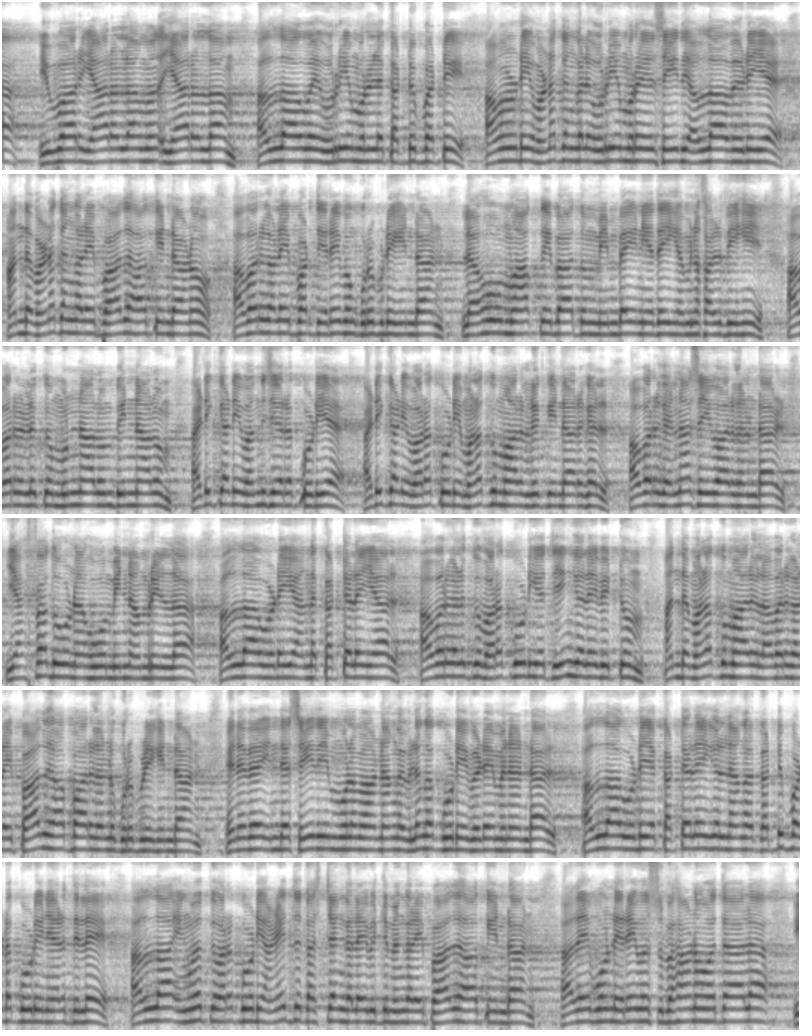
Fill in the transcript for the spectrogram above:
இவ்வாறு யாரெல்லாம் யாரெல்லாம் அல்லாஹ்வை உரிய முறையில் கட்டுப்பட்டு அவனுடைய வணக்கங்களை உரிய முறையில் செய்து அல்லாவுடைய அந்த வணக்கங்களை பாதுகாக்கின்றானோ அவர்களை பார்த்து இறைவன் குறிப்பிடுகின்றான் லஹு மாக்கிபாத்தும் மிம்பை கல்விஹி அவர்களுக்கு முன்னாலும் பின்னாலும் அடிக்கடி வந்து சேரக்கூடிய அடிக்கடி வரக்கூடிய மலக்குமார்கள் இருக்கின்றார்கள். அவர்கள் என்ன செய்வார்கள் என்றால் யஃபதூனஹு மின் அம்ரில்லா. அல்லாவுடைய அந்த கட்டளையால் அவர்களுக்கு வரக்கூடிய தீங்களை விட்டும் அந்த மலக்குமார்கள் அவர்களை பாதுகாப்பார்கள் என்று குறிப்பிடுகின்றான். எனவே இந்த செய்தியின் மூலமாக நாங்கள் விளங்கக்கூடிய விடயம் என்னென்றால் அல்லாஹ்வுடைய கட்டளைகள் நாங்கள் கட்டுப்படக்கூடிய நேரத்திலே அல்லாஹ் எங்களுக்கு வரக்கூடிய அனைத்து கஷ்டங்களை விட்டு எங்களை பாதுகாக்கின்றான். அதே போன்று இறைவன் சுபஹானுவத்தால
